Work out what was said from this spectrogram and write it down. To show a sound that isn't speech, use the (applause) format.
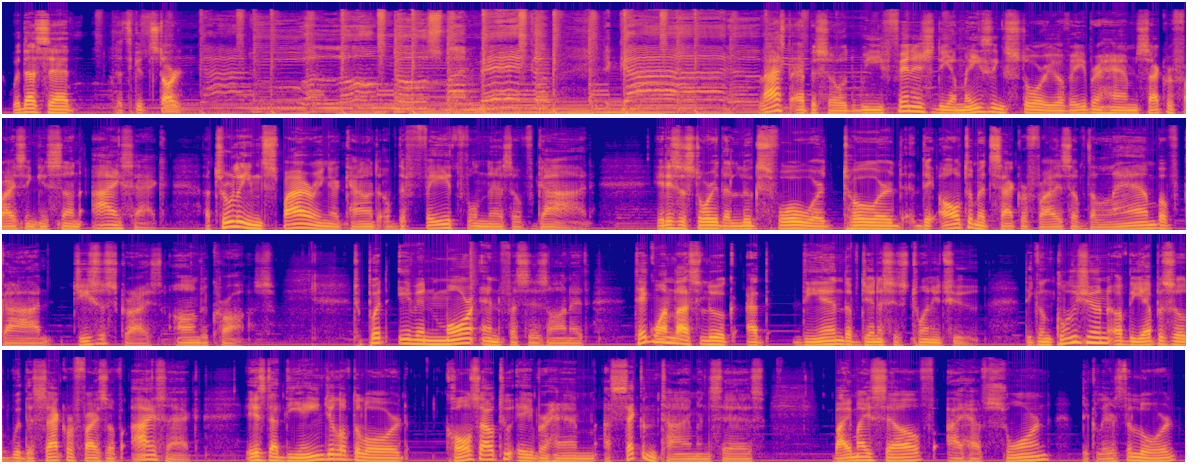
with that said, let's get started. Last episode, we finished the amazing story of Abraham sacrificing his son Isaac, a truly inspiring account of the faithfulness of God. It is a story that looks forward toward the ultimate sacrifice of the Lamb of God, Jesus Christ, on the cross. To put even more emphasis on it, take one last look at the end of Genesis 22. The conclusion of the episode with the sacrifice of Isaac is that the angel of the Lord calls out to Abraham a second time and says, By myself I have sworn, declares the Lord,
